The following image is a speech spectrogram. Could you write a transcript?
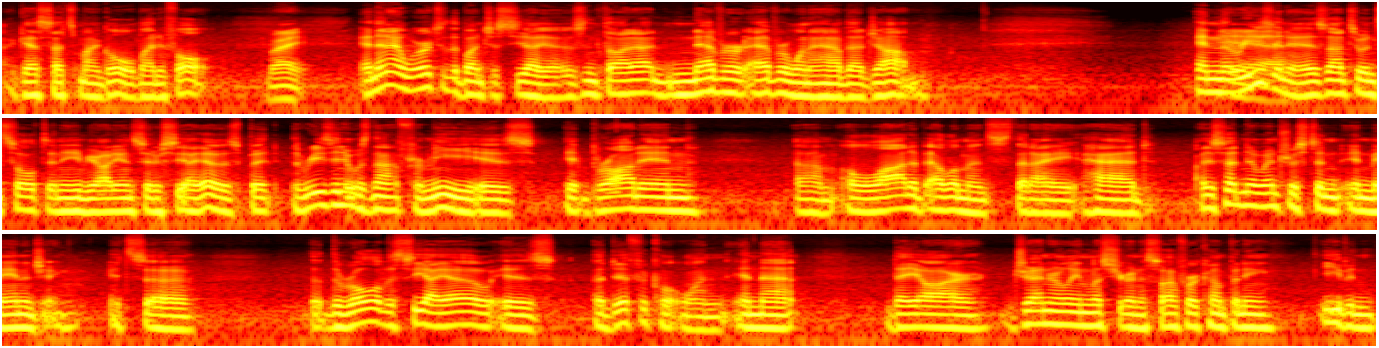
I guess that's my goal by default. Right. And then I worked with a bunch of CIOs and thought I'd never ever want to have that job. And the Yeah. reason is not to insult any of your audience that are CIOs, but the reason it was not for me is it brought in um, a lot of elements that I had. I just had no interest in, in managing. It's uh, the, the role of a CIO is a difficult one in that they are generally, unless you're in a software company, even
